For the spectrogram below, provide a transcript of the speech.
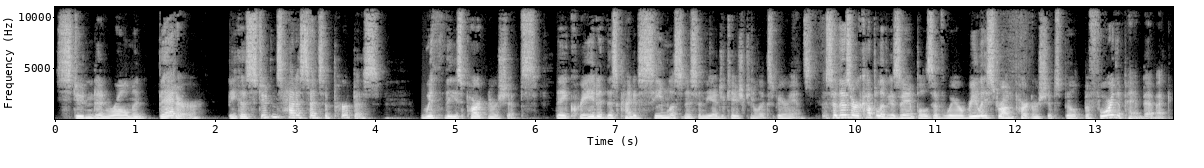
student enrollment better because students had a sense of purpose with these partnerships. They created this kind of seamlessness in the educational experience. So, those are a couple of examples of where really strong partnerships built before the pandemic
